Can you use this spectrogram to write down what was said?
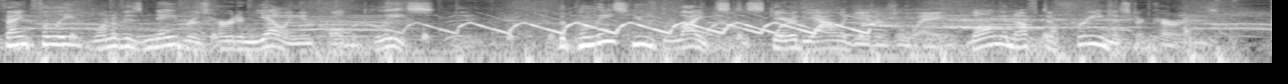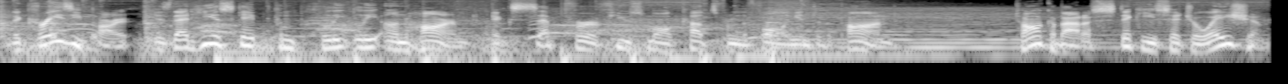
Thankfully, one of his neighbors heard him yelling and called the police. The police used lights to scare the alligators away long enough to free Mr. Currens. The crazy part is that he escaped completely unharmed, except for a few small cuts from the falling into the pond. Talk about a sticky situation.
